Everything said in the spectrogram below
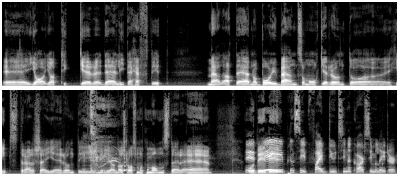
Eh, ja, jag tycker det är lite häftigt med att det är något boyband som åker runt och eh, hipstrar sig runt i miljön och slåss mot monster. Eh, det, det, det, är i princip five dudes in a car simulator.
